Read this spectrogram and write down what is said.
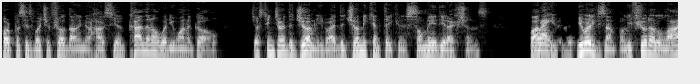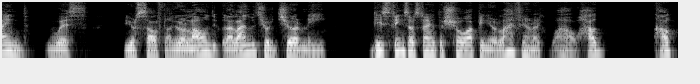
purpose is, what you feel down in your house, you kind of know where you want to go. Just enjoy the journey, right? The journey can take you in so many directions. But right. your example, if you're aligned with yourself now, you're aligned, aligned with your journey, these things are starting to show up in your life and you're like wow how how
